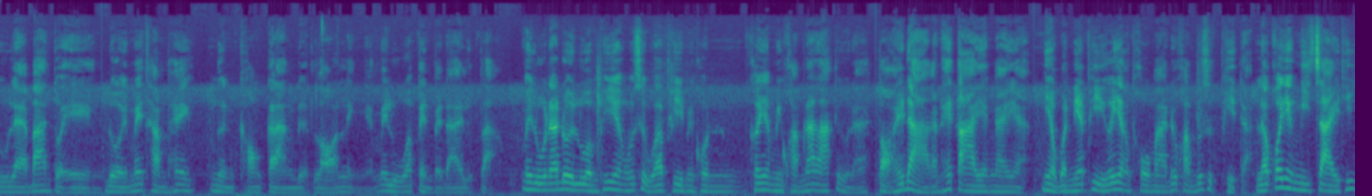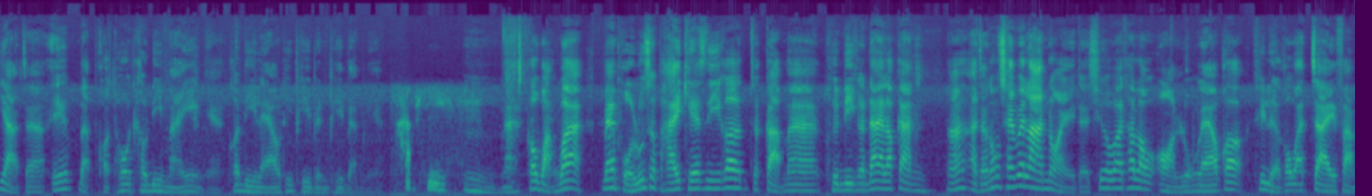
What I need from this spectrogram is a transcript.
ดูแลบ้านตัวเอง โดยไม่ทำให้เงินกองกลางเดือดร้อนอะไรเงี้ยไม่รู้ว่าเป็นไปได้หรือเปล่า ไม่รู้นะโดยรวมพี่ยังรู้สึกว่าพีเป็นคนก็ยังมีความน่ารักอยู่นะ ต่อให้ด่ากันให้ตายยังไงอะ่ะเนี่ยวันนี้พีก็ยังโทรมาด้วยความรู้สึกผิดอะ่ะแล้วก็ยังมีใจที่อยากจะเอ๊ะแบบขอโทษเขาดีไหมอย่างเงี้ยก็ดีแล้วที่พีเป็นพีแบบเนี้ย ค่ะพี่อืมนะก็หวังว่าแม่ผัวลูกสะพ้ายเคสนี้ก็จะกลับมาคืนดีกันได้แล้วกันนะอาจจะต้องใช้เวลาหน่อย แต่เชื่อว่าถ้าเราอ่อนลงแล้วก็ที่เหลือก็วัดใจฝั่ง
